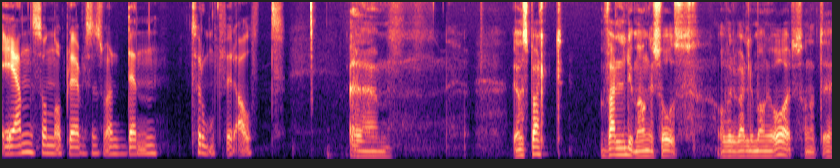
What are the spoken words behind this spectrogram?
Én sånn opplevelse som var den trumfer alt. Um, vi har spilt veldig mange shows over veldig mange år. sånn at det,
